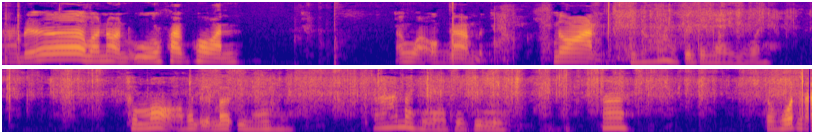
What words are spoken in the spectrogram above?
มา เด้อมานอนอูพักผ่อนเอาหัวออกน้ำหนึ่งนอนพี่น้องเป็นแต่ไงอยู่วะนี่ชมหม้อคนอื่นมาอีหยังอ้ามาเหียงถือจีนอ่าต้องหดหนะ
